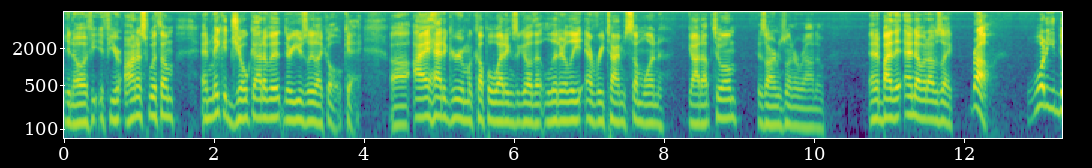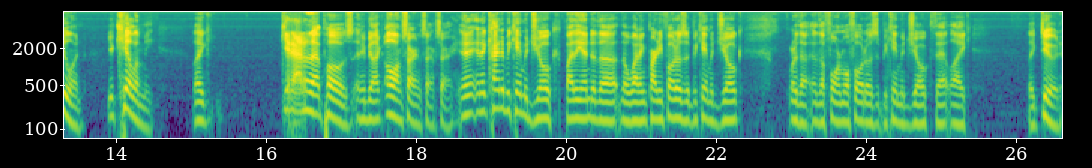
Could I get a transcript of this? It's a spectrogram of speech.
you know, if, if you're honest with them and make a joke out of it, they're usually like, oh, okay. Uh, I had a groom a couple weddings ago that literally every time someone got up to him, his arms went around him. And by the end of it, I was like, bro, what are you doing? You're killing me. Like, get out of that pose. And he'd be like, oh, I'm sorry, I'm sorry, I'm sorry. And, and it kind of became a joke by the end of the, the wedding party photos. It became a joke, or the the formal photos. It became a joke that like, like, dude,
